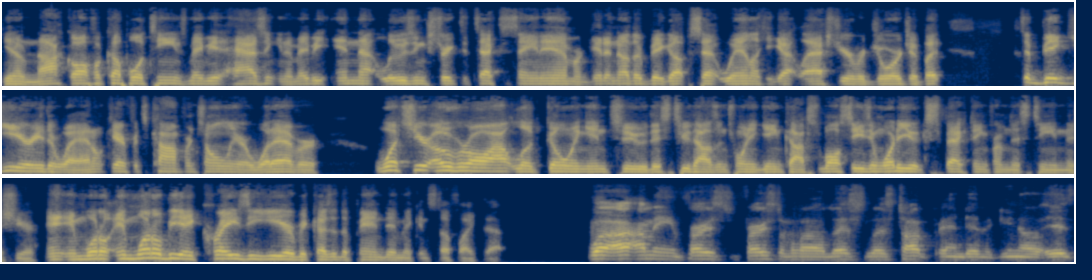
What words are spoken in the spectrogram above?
you know, knock off a couple of teams. Maybe it hasn't. You know, maybe in that losing streak to Texas A&M or get another big upset win like you got last year with Georgia. But it's a big year either way. I don't care if it's conference only or whatever. What's your overall outlook going into this 2020 Gamecocks football season? What are you expecting from this team this year? And, and what'll and what'll be a crazy year because of the pandemic and stuff like that? Well, I mean, first, first of all, let's let's talk pandemic. You know, is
